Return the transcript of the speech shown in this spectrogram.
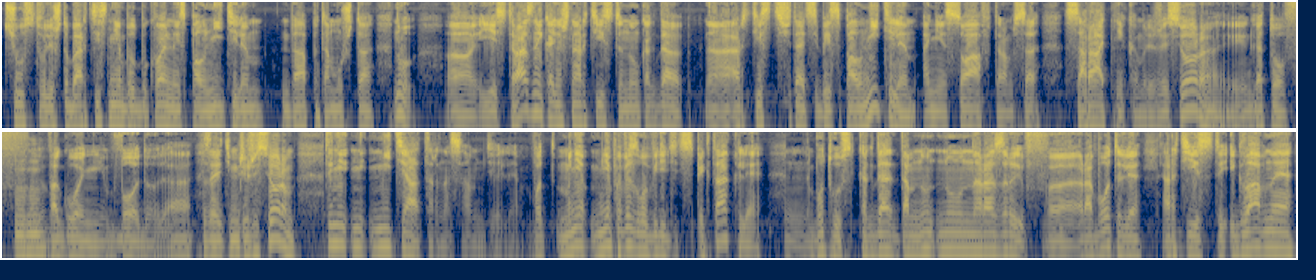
чувствовали, чтобы артист не был буквально исполнителем, да, потому что, ну, э, есть разные, конечно, артисты, но когда э, артист считает себя исполнителем, а не соавтором, со, соратником режиссера и готов угу. в огонь, в воду, да, за этим режиссером, это не, не, не театр на самом деле. Вот мне, мне повезло увидеть эти спектакли, Бутус, когда там, ну, ну на разрыв э, работали артисты, и главное,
